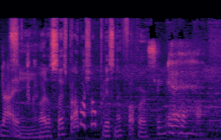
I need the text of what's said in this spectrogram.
na Sim, época. agora é só esperar baixar o preço, né? Por favor. Sim. É.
